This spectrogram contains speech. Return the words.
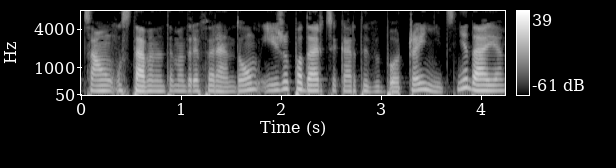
całą ustawę na temat referendum i że podarcie karty wyborczej nic nie daje,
